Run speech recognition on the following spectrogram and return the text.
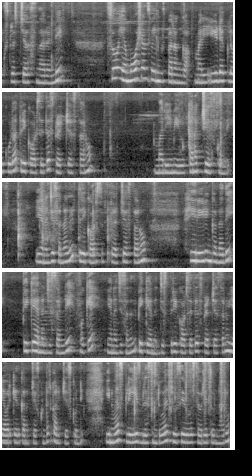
ఎక్స్ప్రెస్ చేస్తున్నారండి. సో ఎమోషన్స్ ఫీలింగ్స్ పరంగా మరి ఈ డెక్లో కూడా త్రీ కార్డ్స్ అయితే స్ప్రెడ్ చేస్తాను. మరి మీరు కనెక్ట్ చేసుకోండి ఈ ఎనర్జీస్ అనేది త్రీ కార్డ్స్ స్ప్రెడ్ చేస్తాను. ఈ రీడింగ్ అన్నది పీకే ఎనర్జీస్ అండి ఓకే? ఎనర్జీస్ అనేది పీకే ఎనర్జీస్ త్రీ కార్డ్స్ అయితే స్ప్రెడ్ చేస్తాను. ఎవరికి ఏది కనెక్ట్ చేసుకుంటారో కనెక్ట్ చేసుకోండి. యూనివర్స్ ప్లీజ్ బ్లెస్సింగ్ టు వాళ్ళు చూసే వ్యూవర్స్ ఎవరైతే ఉన్నారో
